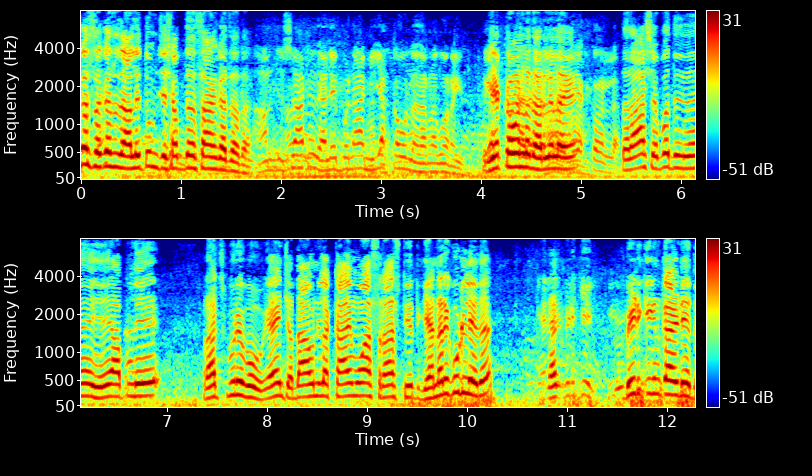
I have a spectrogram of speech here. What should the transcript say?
कसं कसं झालं तुमच्या शब्दात सांगायचं आता? आमचे साठ झाले पण आम्ही हजारला एकावन्नला धरलेला आहे. तर अशा पद्धतीने हे आपले राजपुरे भाऊ यांच्या दावणीला काय वासरा असतात घेणारे कुठले आहेत? बिडकिन. कार्ड येत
